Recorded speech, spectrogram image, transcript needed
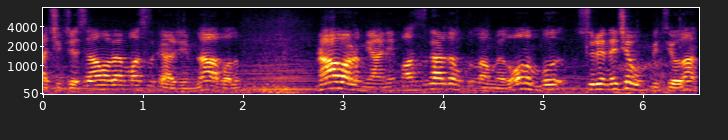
Açıkçası ama ben muscle car'cıyım. Ne yapalım? Ne yapalım yani? Muscle car da mı kullanmayalım? Oğlum bu süre ne çabuk bitiyor lan?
